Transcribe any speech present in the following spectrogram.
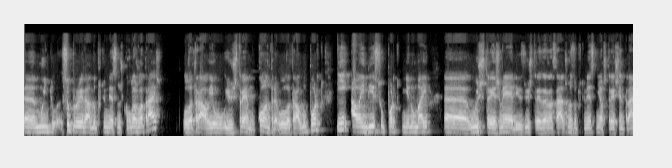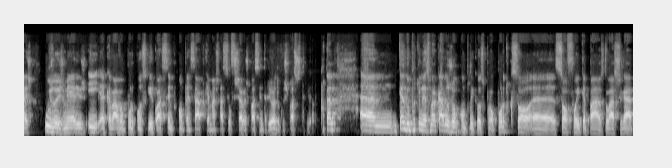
uh, muito superioridade do Portimonense nos corredores laterais, o lateral e o, e o extremo contra o lateral do Porto, e além disso o Porto tinha no meio uh, os três médios e os três avançados, mas o Portimonense tinha os três centrais, os dois médios e acabava por conseguir quase sempre compensar, porque é mais fácil fechar o espaço interior do que o espaço exterior. Portanto, um, tendo o Portimonense marcado, o jogo complicou-se para o Porto, que só, uh, só foi capaz de lá chegar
